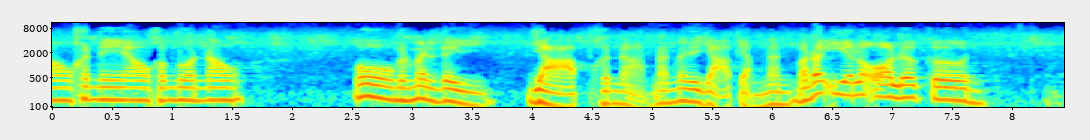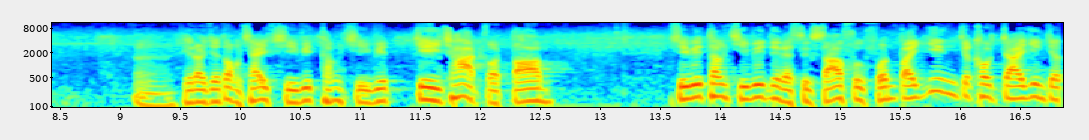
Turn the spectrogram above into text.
เอาคะเนเอาคำนวณเอาโอ้ มันไม่ได้หยาบขนาดนั้นไม่ได้หยาบอย่างนั้น มันละเอียดละออเหลือเกินที่เราจะต้องใช้ชีวิตทั้งชีวิต กี่ชาติก็ตาม ชีวิตทั้งชีวิตนี่แหละศึกษาฝึกฝนไปยิ่งจะเข้าใจยิ่งจะ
